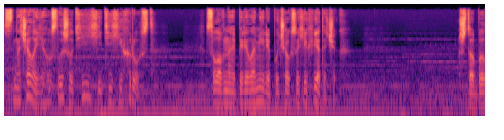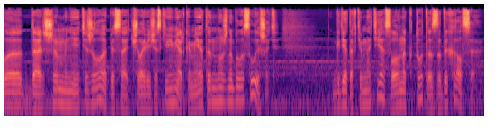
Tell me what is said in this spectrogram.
Сначала я услышал тихий-тихий хруст, словно переломили пучок сухих веточек. Что было дальше, мне тяжело описать человеческими мерками, это нужно было слышать. Где-то в темноте, словно кто-то задыхался –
